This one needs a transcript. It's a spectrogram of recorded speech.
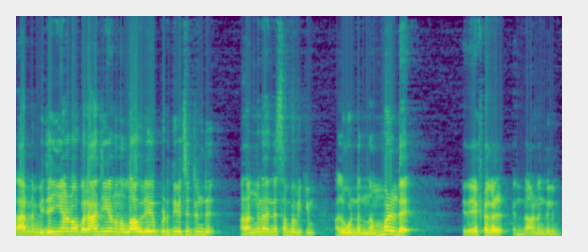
കാരണം വിജയിയാണോ പരാജയമാണോ അള്ളാഹു രേഖപ്പെടുത്തി വെച്ചിട്ടുണ്ട്. അതങ്ങനെ തന്നെ സംഭവിക്കും. അതുകൊണ്ട് നമ്മളുടെ രേഖകൾ എന്താണെങ്കിലും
